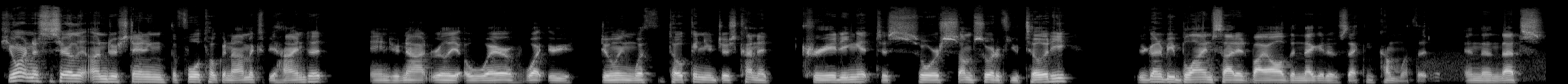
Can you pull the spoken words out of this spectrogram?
if you aren't necessarily understanding the full tokenomics behind it and you're not really aware of what you're doing with the token, you're just kind of creating it to source some sort of utility you're going to be blindsided by all the negatives that can come with it. And then that's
